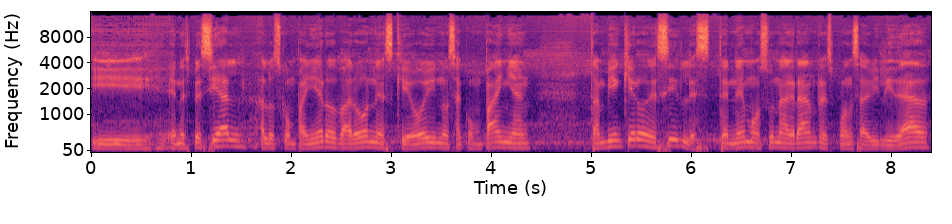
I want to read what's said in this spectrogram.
y en especial a los compañeros varones que hoy nos acompañan, también quiero decirles, tenemos una gran responsabilidad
